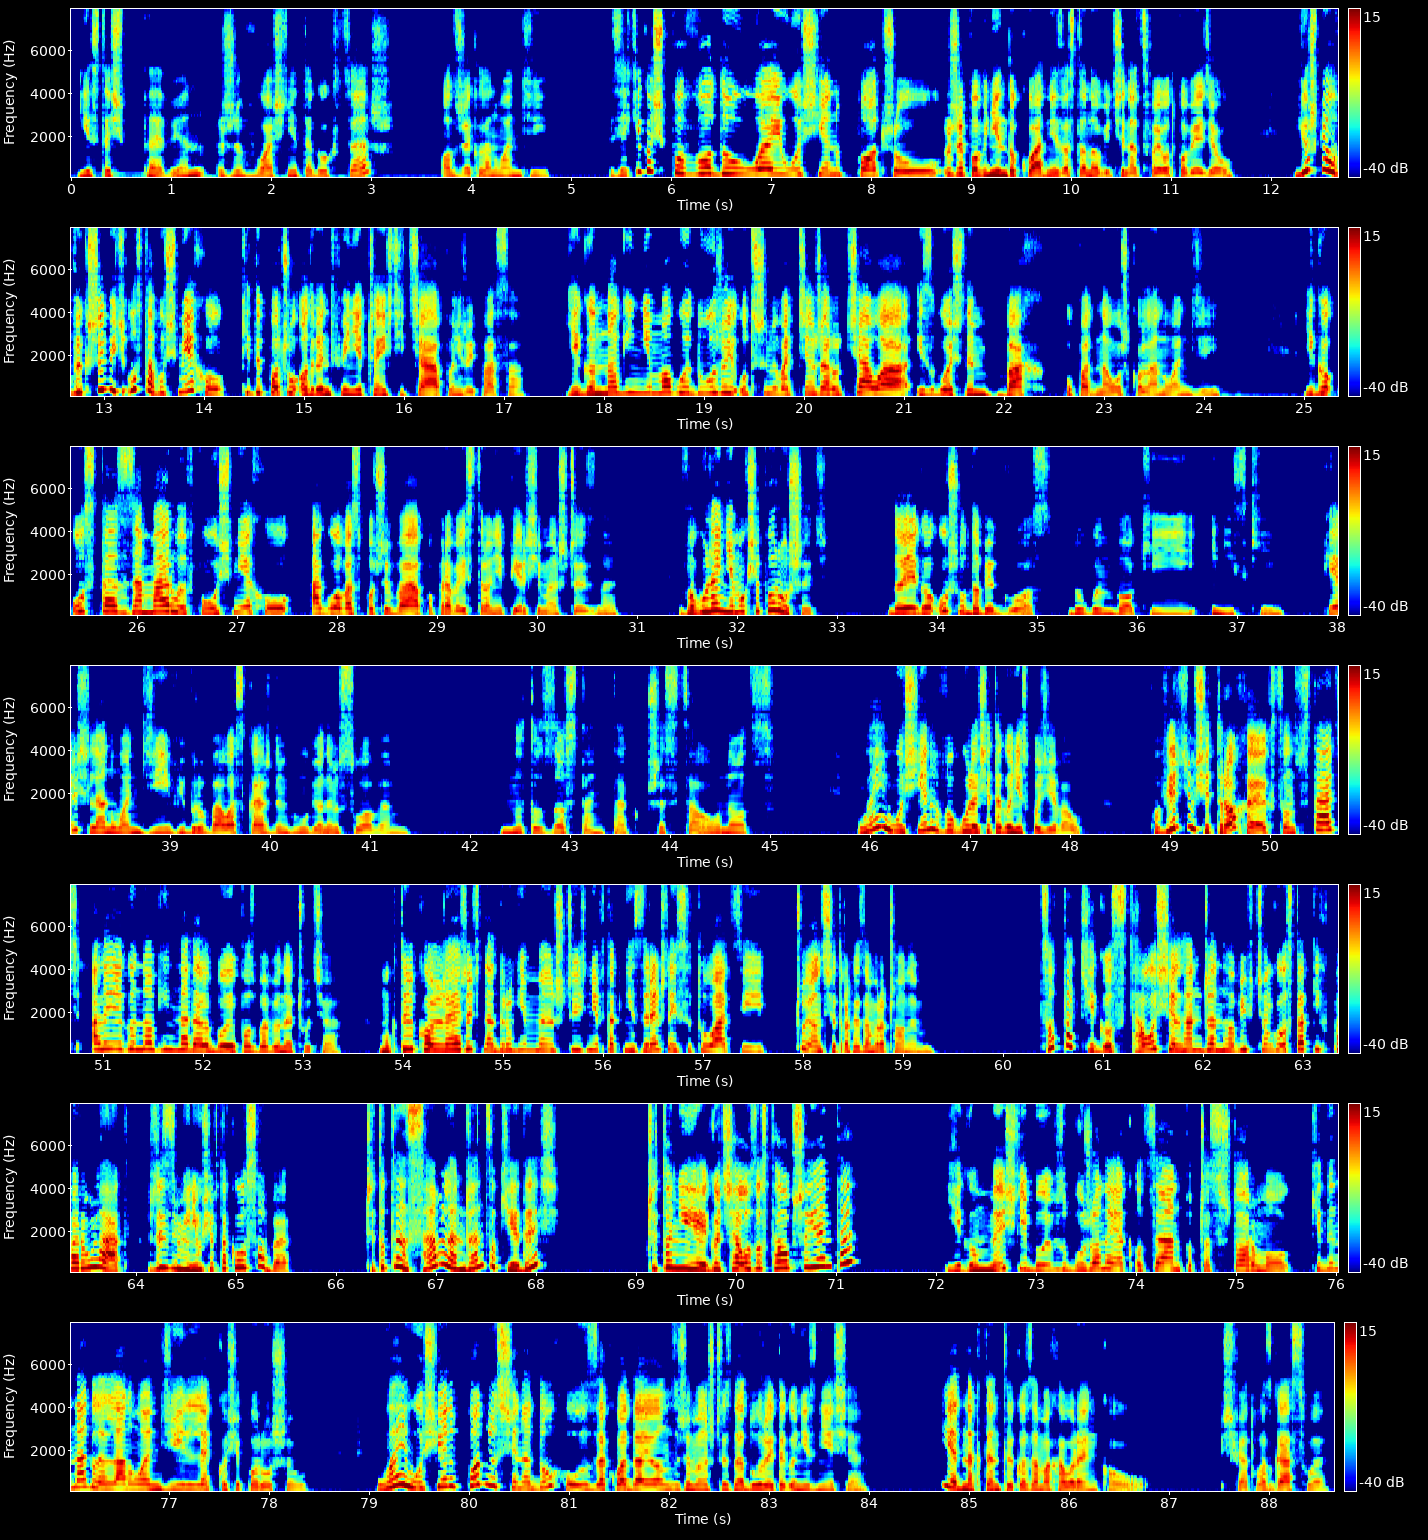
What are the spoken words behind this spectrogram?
Jesteś pewien, że właśnie tego chcesz? odrzekł Lan Wangji. Z jakiegoś powodu Wei Wuxian poczuł, że powinien dokładnie zastanowić się nad swoją odpowiedzią. Już miał wykrzywić usta w uśmiechu, kiedy poczuł odrętwienie części ciała poniżej pasa. Jego nogi nie mogły dłużej utrzymywać ciężaru ciała i z głośnym bach upadł na łóżko Lan Wangji. Jego usta zamarły w półuśmiechu, a głowa spoczywała po prawej stronie piersi mężczyzny. W ogóle nie mógł się poruszyć. Do jego uszu dobiegł głos. Był głęboki i niski. Pierś Lan Wangji wibrowała z każdym wymówionym słowem. No to zostań tak przez całą noc. Wei Wuxian w ogóle się tego nie spodziewał. Powiercił się trochę, chcąc wstać, ale jego nogi nadal były pozbawione czucia. Mógł tylko leżeć na drugim mężczyźnie w tak niezręcznej sytuacji, czując się trochę zamroczonym. Co takiego stało się Lanjanowi w ciągu ostatnich paru lat, że zmienił się w taką osobę? Czy to ten sam Lanjan co kiedyś? Czy to nie jego ciało zostało przejęte? Jego myśli były wzburzone jak ocean podczas sztormu, kiedy nagle Lan Wangji lekko się poruszył. Wei Wuxian podniósł się na duchu, zakładając, że mężczyzna dłużej tego nie zniesie. Jednak ten tylko zamachał ręką. Światła zgasły.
